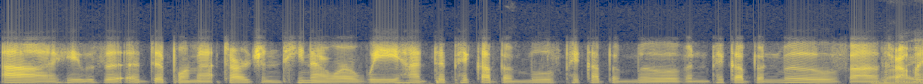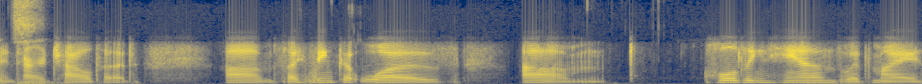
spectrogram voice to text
Uh, he was a, a diplomat to Argentina, where we had to pick up and move, pick up and move, and pick up and move uh, throughout my entire childhood. Um, so I think it was um, holding hands with my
